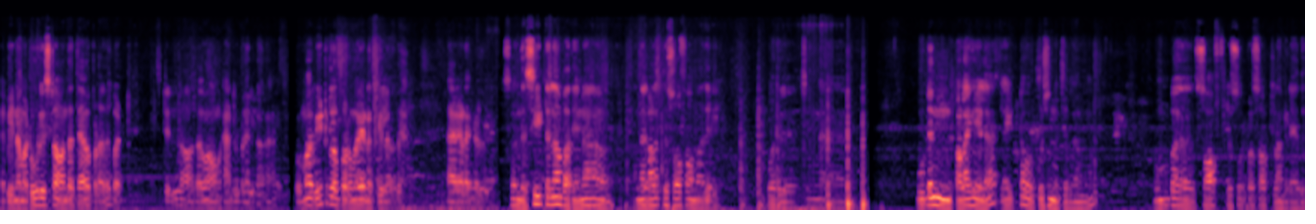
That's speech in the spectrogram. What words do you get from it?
மேபி நம்ம டூரிஸ்ட்டாக வந்தால் தேவைப்படாது பட் ஸ்டில் அதுவும் அவங்க ஹேண்டில் பண்ணியிருக்காங்க ரொம்ப வீட்டுக்குள்ளே போகிற மாதிரி எனக்கு ஃபீல் ஆகுது நிறைய இடங்கள்ல. ஸோ இந்த சீட்டெல்லாம் பார்த்தீங்கன்னா அந்த காலத்து சோஃபா மாதிரி ஒரு சின்ன உடன் பலகையில் லைட்டாக ஒரு குஷன் வச்சுருக்காங்க. ரொம்ப சாஃப்ட் சூப்பர் சாஃப்ட்லாம் கிடையாது.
